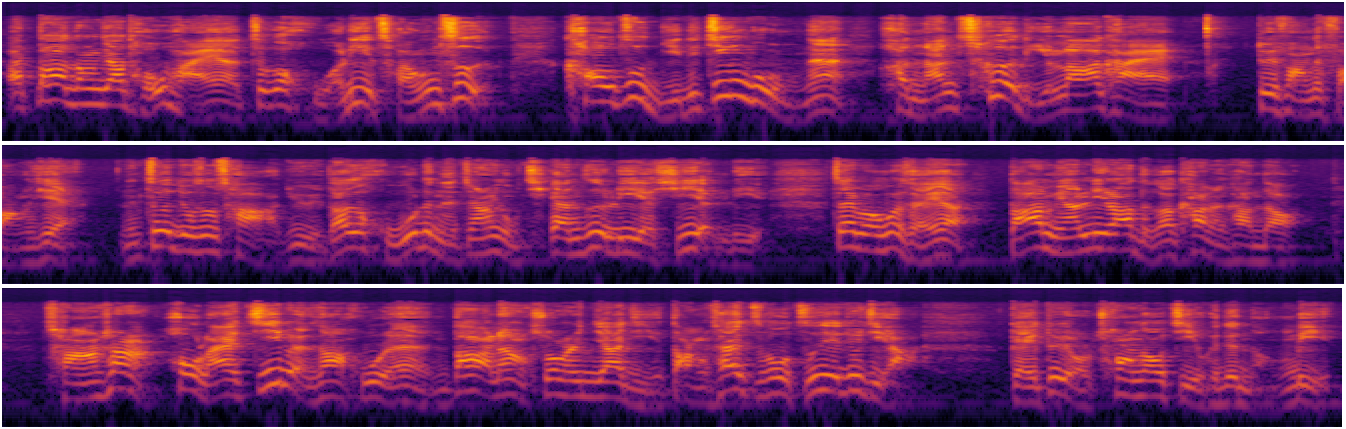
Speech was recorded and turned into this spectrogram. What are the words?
啊大当家头牌啊，这个火力层次靠自己的进攻呢，很难彻底拉开对方的防线。那这就是差距。但是胡子呢，这样一种牵制力啊、吸引力，再包括谁呀？达米安·利拉德看没看到？场上后来基本上湖人大量双人夹击，挡拆之后直接就夹，给队友创造机会的能力。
